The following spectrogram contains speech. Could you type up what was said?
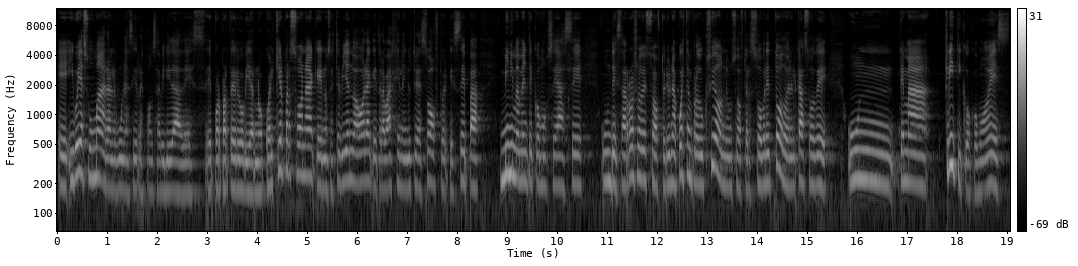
eh, y voy a sumar algunas irresponsabilidades eh, por parte del gobierno. Cualquier persona que nos esté viendo ahora que trabaje en la industria de software, que sepa mínimamente cómo se hace un desarrollo de software y una puesta en producción de un software, sobre todo en el caso de un tema crítico como es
